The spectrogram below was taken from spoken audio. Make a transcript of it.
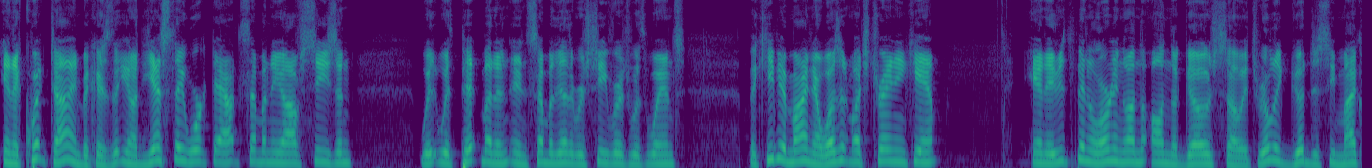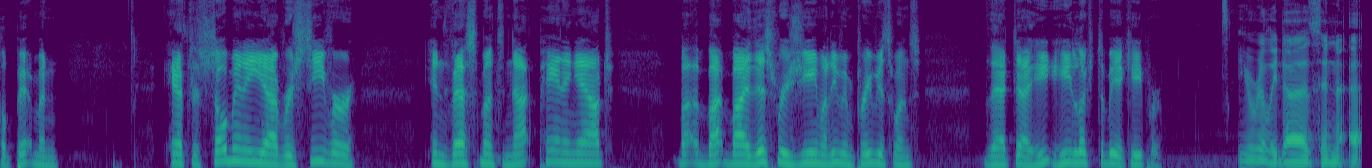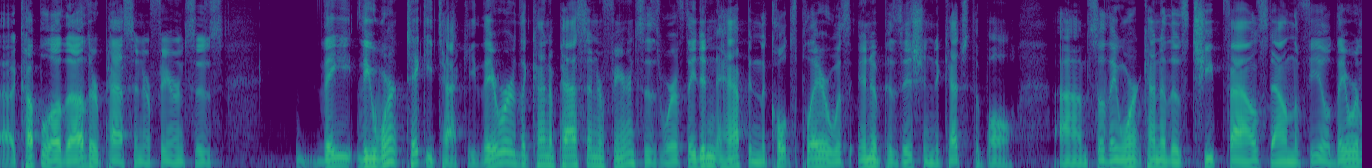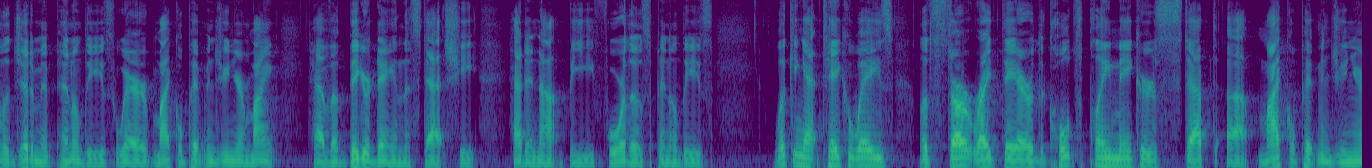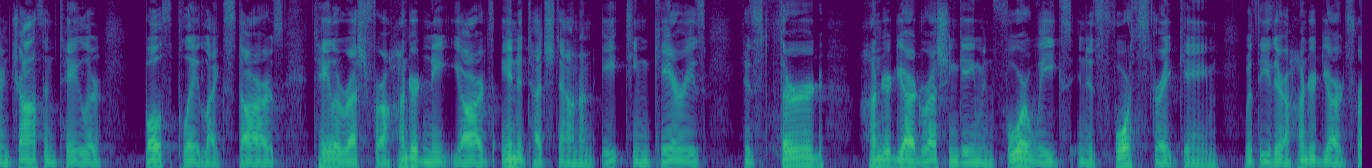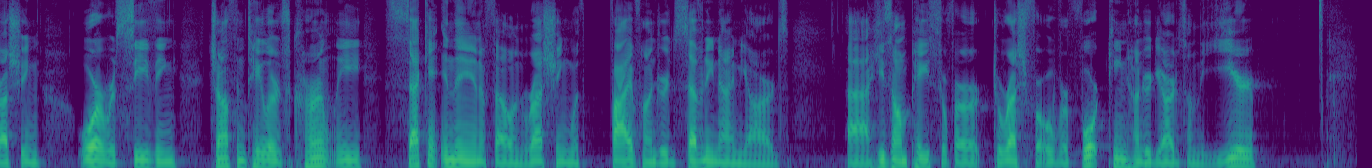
in a quick time because you know yes they worked out some in the off season with with Pittman and, and some of the other receivers with Wentz, but keep in mind there wasn't much training camp, and it's been learning on the on the go. So it's really good to see Michael Pittman after so many uh, receiver investments not panning out by, by, by this regime and even previous ones that uh, he he looks to be a keeper. He really does, and a, couple of the other pass interferences. They they weren't ticky tacky. They were the kind of pass interferences where if they didn't happen, the Colts player was in a position to catch the ball. Um, so they weren't kind of those cheap fouls down the field. They were legitimate penalties where Michael Pittman Jr. might have a bigger day in the stat sheet had it not be for those penalties. Looking at takeaways, let's start right there. The Colts playmakers stepped up. Michael Pittman Jr. and Jonathan Taylor both played like stars. Taylor rushed for 108 yards and a touchdown on 18 carries. His third 100 yard rushing game in four weeks, in his fourth straight game with either 100 yards rushing or receiving. Jonathan Taylor is currently second in the NFL in rushing with 579 yards. Uh, he's on pace for to rush for over 1,400 yards on the year.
